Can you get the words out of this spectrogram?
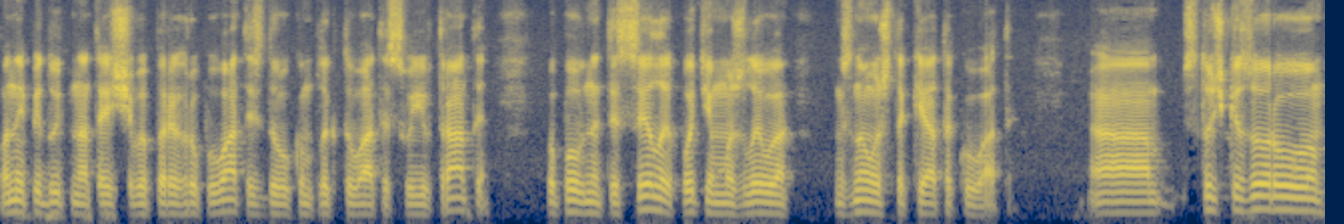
Вони підуть на те, щоб перегрупуватись, доукомплектувати свої втрати, поповнити сили, потім, можливо, знову ж таки атакувати. А, З точки зору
